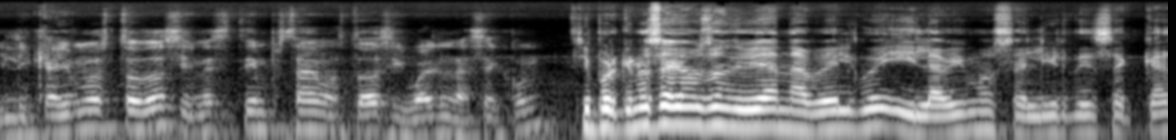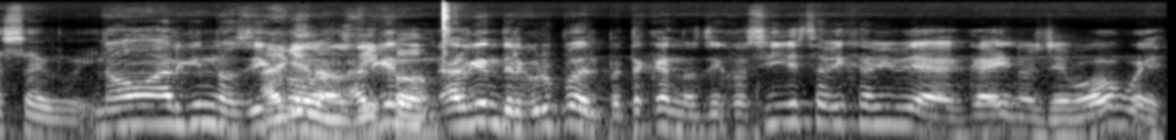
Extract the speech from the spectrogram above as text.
y le caímos todos y en ese tiempo estábamos todos igual en la secund. Sí, porque no sabíamos dónde vivía Anabel, güey, y la vimos salir de esa casa, güey. No, alguien nos dijo, Alguien alguien, nos dijo. alguien del grupo del petacas nos dijo, sí, esta vieja vive acá y nos llevó, güey.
